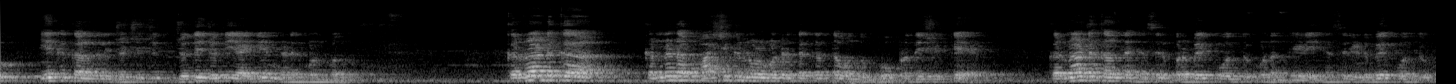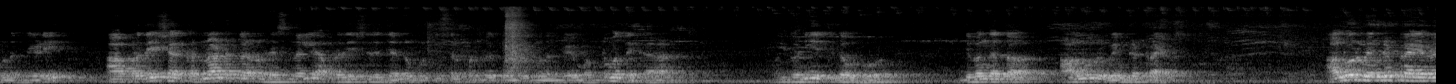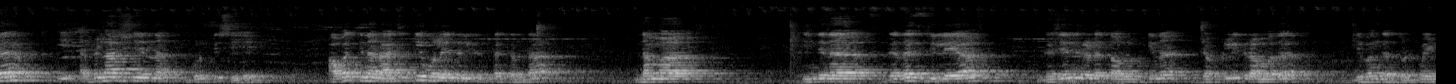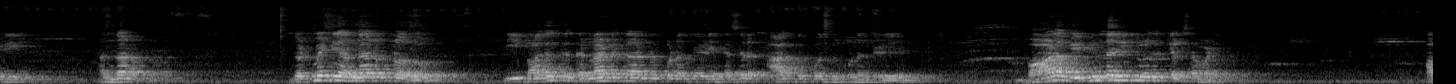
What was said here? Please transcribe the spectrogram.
ಏಕಕಾಲದಲ್ಲಿ ಜೊತೆ ಜೊತೆ ಜೊತೆಯಾಗಿ ನಡೆದುಕೊಂಡು ಬಂದವು ಕರ್ನಾಟಕ ಕನ್ನಡ ಭಾಷಿಕರನ್ನು ಒಳಗೊಂಡಿರತಕ್ಕಂಥ ಒಂದು ಭೂ ಪ್ರದೇಶಕ್ಕೆ ಕರ್ನಾಟಕ ಅಂತ ಹೆಸರು ಬರಬೇಕು ಅಂತ ತಿಳ್ಕೊಂಡಂತ ಹೇಳಿ ಹೆಸರು ಇಡಬೇಕು ಅಂತ ಹೇಳಿ ಆ ಪ್ರದೇಶ ಕರ್ನಾಟಕ ಅನ್ನೋ ಹೆಸರಿನಲ್ಲಿ ಆ ಪ್ರದೇಶದ ಜನರು ಗುರುತಿಸಲ್ಪಡಬೇಕು ಅಂತ ತಿಳ್ಕೊಂಡಂತ ಹೇಳಿ ಮೊಟ್ಟ ಮೊದಲಿಗ ಧ್ವನಿ ಎತ್ತಿದವರು ದಿವಂಗತ ಆಲೂರು ವೆಂಕಟರಾಯರು. ಆಲೂರು ವೆಂಕಟರಾಯರ ಈ ಅಭಿಲಾಷೆಯನ್ನು ಗುರುತಿಸಿ ಅವತ್ತಿನ ರಾಜಕೀಯ ವಲಯದಲ್ಲಿ ಇರ್ತಕ್ಕಂಥ ನಮ್ಮ ಇಂದಿನ ಗದಗ ಜಿಲ್ಲೆಯ ಗಜೇಂದ್ರಗಡ ತಾಲೂಕಿನ ಜಕ್ಲಿ ಗ್ರಾಮದ ದಿವಂಗ ದೊಡ್ಡಮೇಟಿ ಅಂದಾನಪ್ಪನವರು. ದೊಡ್ಡಮೇಟಿ ಅಂದಾನಪ್ಪನವರು ಈ ಭಾಗಕ್ಕೆ ಕರ್ನಾಟಕ ಅಂತ ಅಂತೇಳಿ ಹೆಸರು ಆಗ್ಬೇಕು ಅಂತ ಅಂತೇಳಿ ಬಹಳ ವಿಭಿನ್ನ ರೀತಿಯೊಳಗೆ ಕೆಲಸ ಮಾಡಿದರು.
